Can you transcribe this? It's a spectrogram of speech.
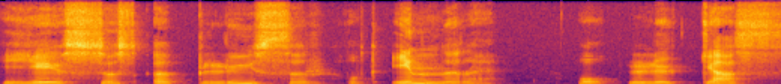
Jesus upplyser vårt inre och lyckas.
